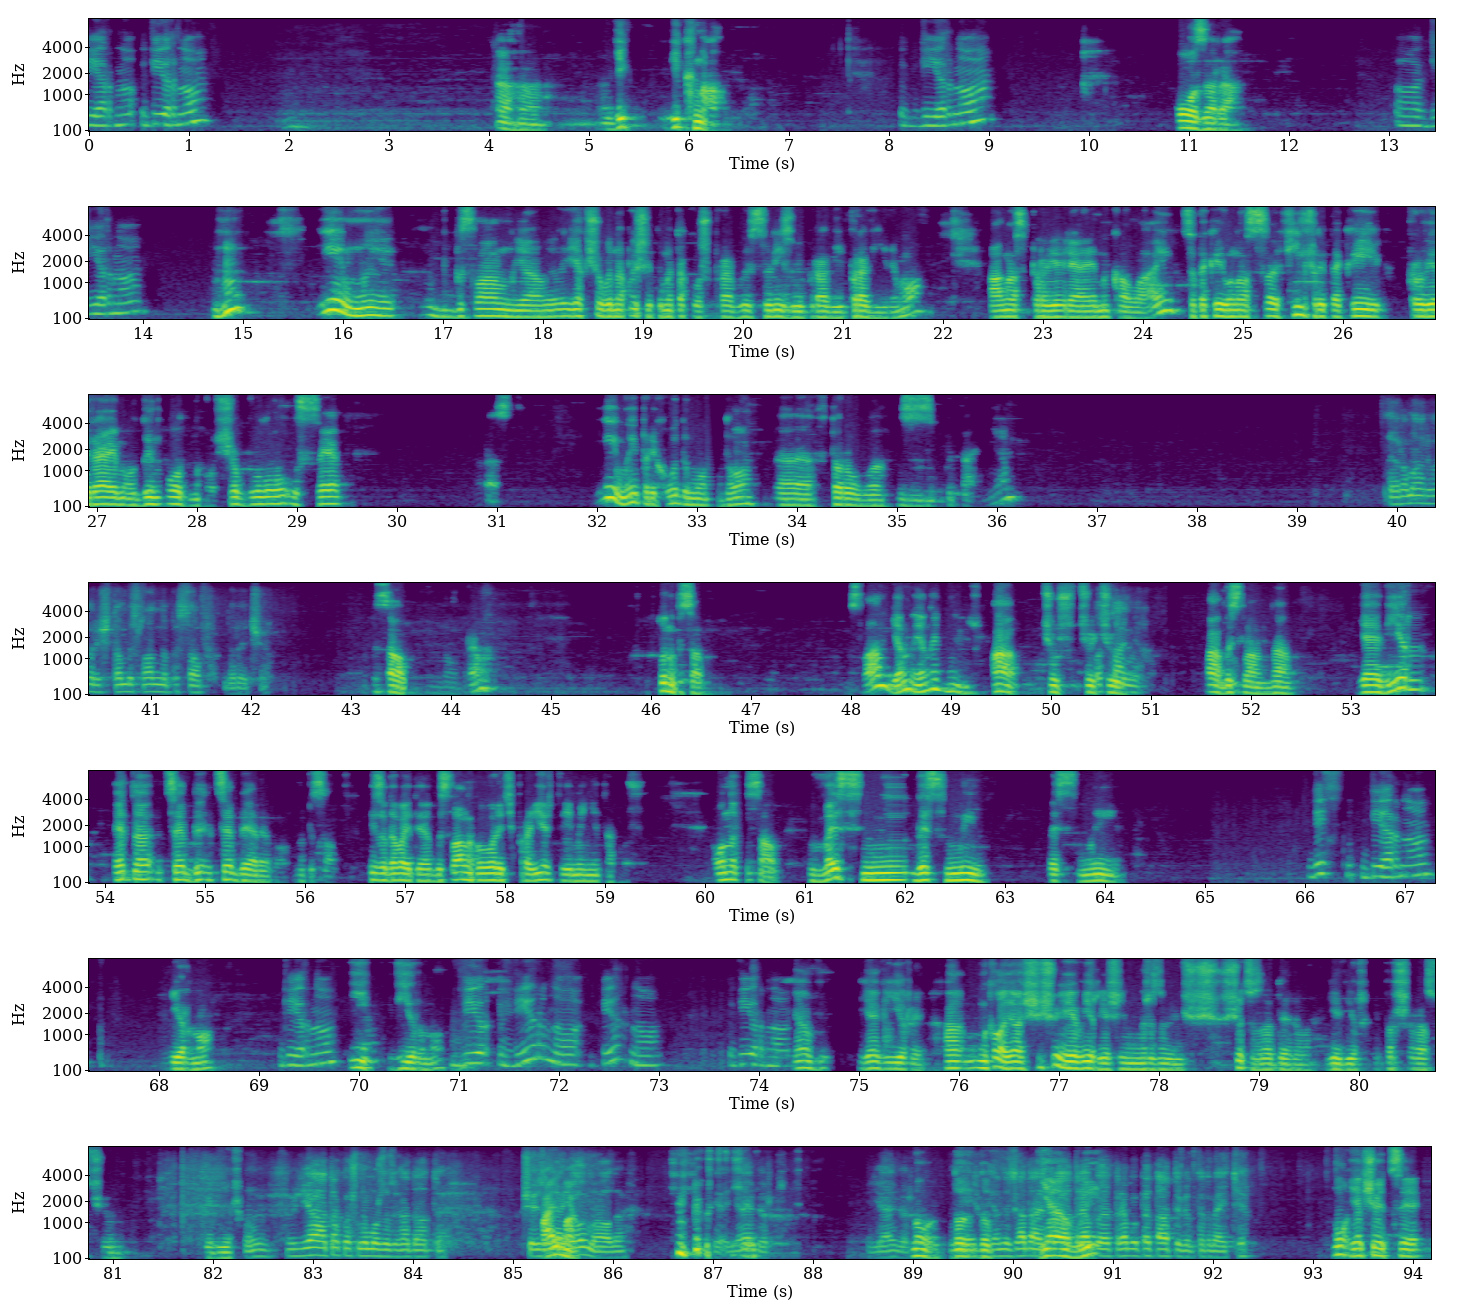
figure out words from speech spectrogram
Вірно, вірно. Ага. Вік, вікна, Вірно, озера. Вірно. Угу. І ми, Беслан, я, якщо ви напишете, ми також з Лізою праві, перевіримо. А нас перевіряє Миколай. Це такий у нас фільтри, такий провіряємо один одного, щоб було усе гаразд. І ми переходимо до е, второго питання. Роман Григорович, там Беслан написав, до речі. Написав. Добре. Хто написав? Беслан? Я, я не А, чуш, чу, чу. Останнє. А, Беслан, да. Я вір, это, це, де- це дерево, написав. Ліза, давайте, Беслан говорить, провірте і мені також. Он написав, весні, весни, весни, Віс, вірно, вірно, вірно. і вірно, Вір, вірно, вірно, Вірно. я, я віри. А, Миколай, а що, що є вір? Я ще не розумію, що, що це за дерево? Є вір. Я перший раз чую. Є вір. Е, Я також не можу згадати. Щось Пальма? знайоме, але. Я- Явір. Явір. Ну, до, Ні, до, я не згадаю, я треба, треба, треба питати в інтернеті. Ну, якщо це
